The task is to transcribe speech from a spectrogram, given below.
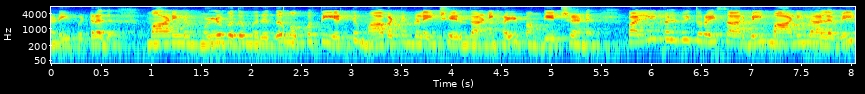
நடைபெற்றது. மாநிலம் முழுவதும் இருந்து முப்பத்தி எட்டு மாவட்டங்களைச் சேர்ந்த அணிகள் பங்கேற்றன. பள்ளி கல்வித்துறை சார்பில் மாநில அளவில்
